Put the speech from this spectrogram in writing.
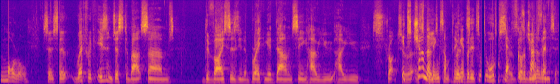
moral. So, so rhetoric isn't just about Sam's devices, you know, breaking it down and seeing how you how you structure. It's a- a channeling speech, something. but, but it's also yes, got it's to be authentic.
